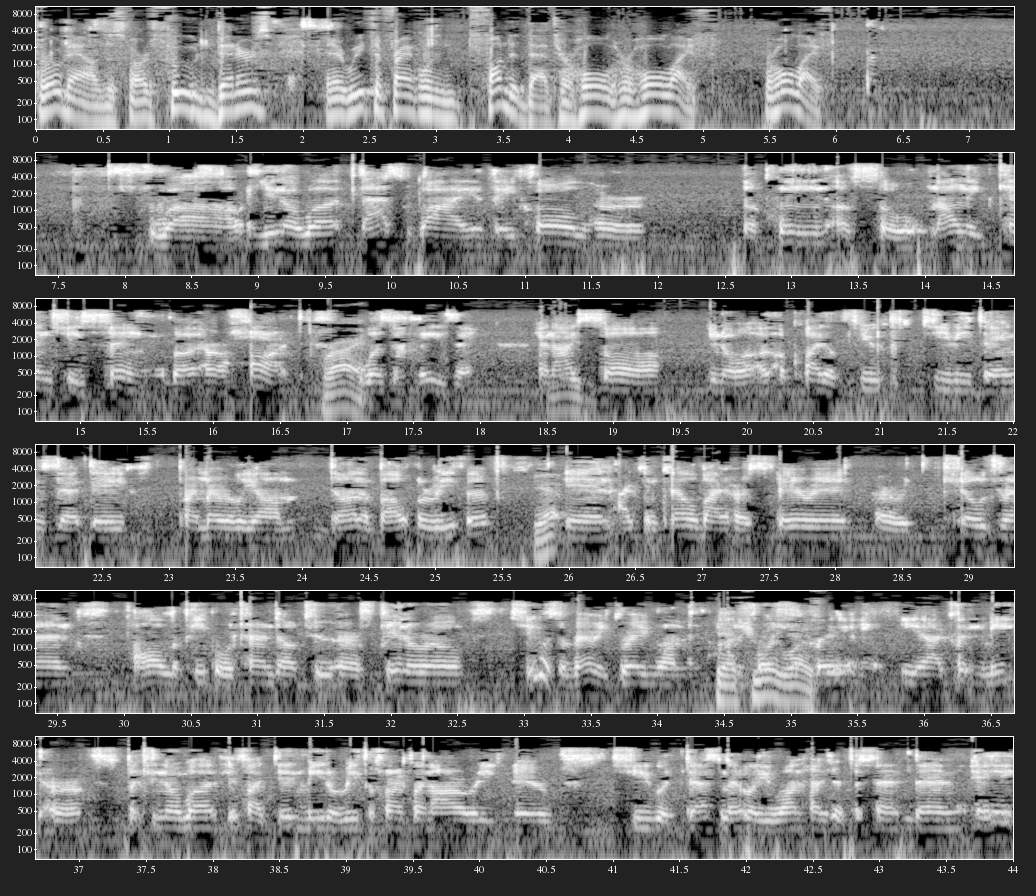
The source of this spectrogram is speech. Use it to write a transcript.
throwdowns as far as food and dinners, and Aretha Franklin funded that her whole her whole life, her whole life. Wow. And you know what? That's why they call her the Queen of Soul. Not only can she sing, but her heart Right. was amazing. And I saw, you know, a, a, quite a few TV things that they primarily um done about Aretha. Yeah. And I can tell by her spirit, her children, all the people who turned up to her funeral. She was a very great woman. Yeah, she really was. Yeah, I couldn't meet her. But you know what? If I did meet Aretha Franklin, I already knew she would definitely 100% been a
